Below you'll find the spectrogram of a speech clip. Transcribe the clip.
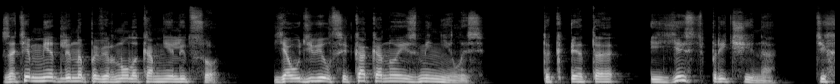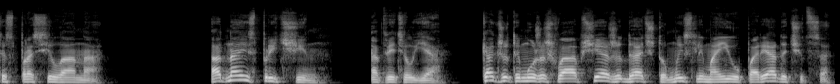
затем медленно повернула ко мне лицо. Я удивился, как оно изменилось. «Так это и есть причина?» — тихо спросила она. «Одна из причин», — ответил я. «Как же ты можешь вообще ожидать, что мысли мои упорядочатся,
